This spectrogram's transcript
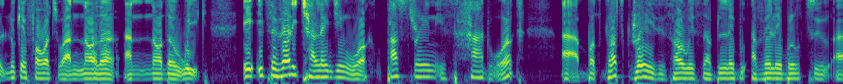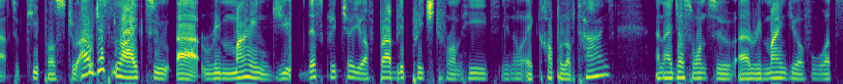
looking forward to another another week. It, it's a very challenging work. Pastoring is hard work. Uh, but God's grace is always available available to uh, to keep us through. I would just like to uh, remind you the scripture you have probably preached from it, you know, a couple of times, and I just want to uh, remind you of what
